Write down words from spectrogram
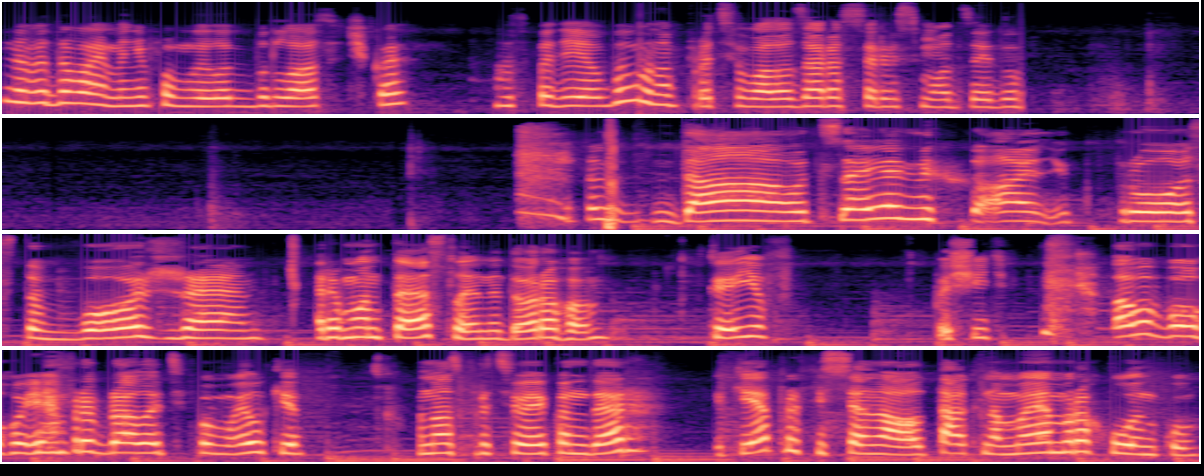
Не видавай мені помилок, будь ласочка. Господі, якби воно б працювало, зараз сервіс мод зайду. Да, оце я механік. Просто боже. Ремонт Тесли недорого. Київ. Пишіть. Слава Богу, я прибрала ці помилки. У нас працює кондер. Який я професіонал. Так, на моєму рахунку.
